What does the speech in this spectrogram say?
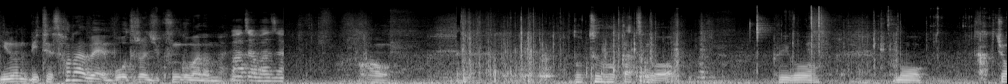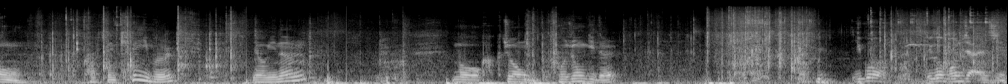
이런 밑에 서랍에 뭐 들었는지 궁금하단 말이야. 맞아 맞아. 어우. 노트북 같은 거 그리고 뭐 각종 각종 케이블 여기는 뭐 각종 조종기들 이거 이거 뭔지 알지?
